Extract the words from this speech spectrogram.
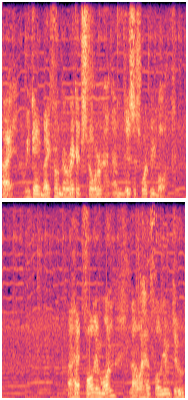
Hi, we came back from the record store and this is what we bought. I had volume 1, now I have volume 2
